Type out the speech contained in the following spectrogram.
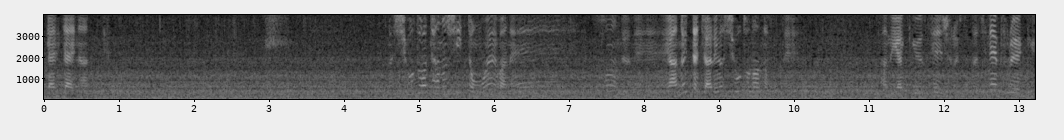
うん、やりたいなって。仕事は楽しいって思えればねそうなんだよね。あの人たちあれが仕事なんだもんね。あの野球選手の人たちねプロ野球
